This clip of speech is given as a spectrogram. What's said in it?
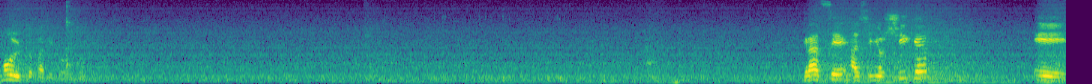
molto faticoso. Grazie al signor Schicker e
